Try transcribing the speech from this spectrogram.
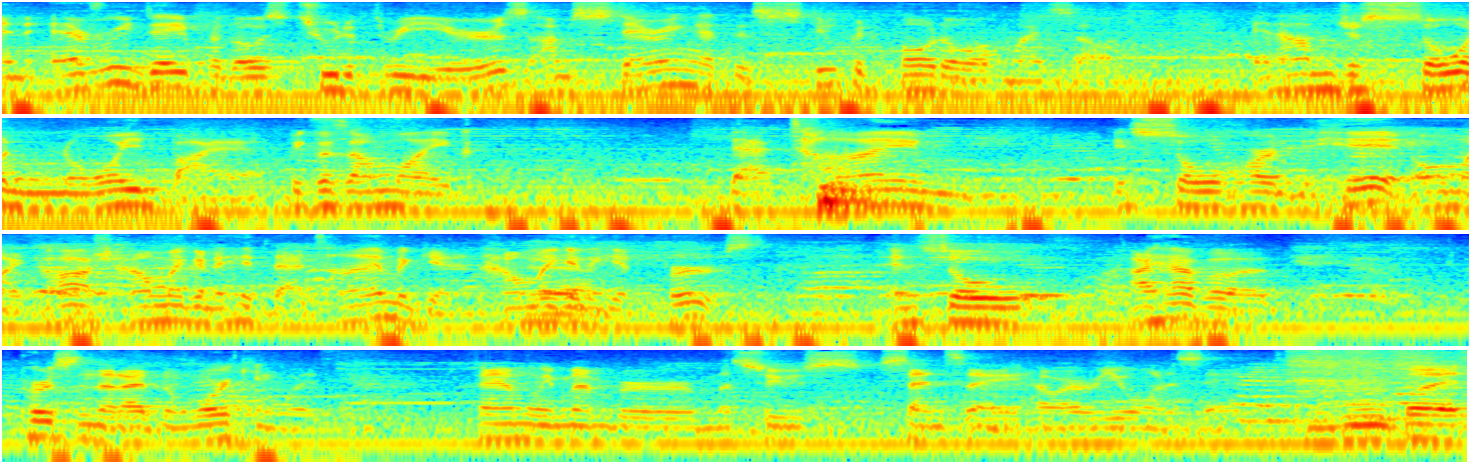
and every day for those two to three years i'm staring at this stupid photo of myself and i'm just so annoyed by it because i'm like that time is so hard to hit. Oh my gosh, how am I going to hit that time again? How am I going to get first? And so I have a person that I've been working with, family member, masseuse, sensei, however you want to say it. Mm-hmm. But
